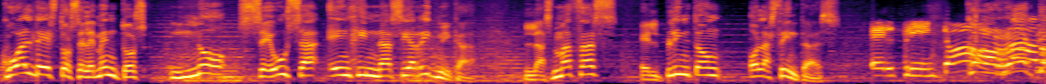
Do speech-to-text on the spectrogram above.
¿Cuál de estos elementos no se usa en gimnasia rítmica? ¿Las mazas, el plinton o las cintas? El plintón. ¡Correcto!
